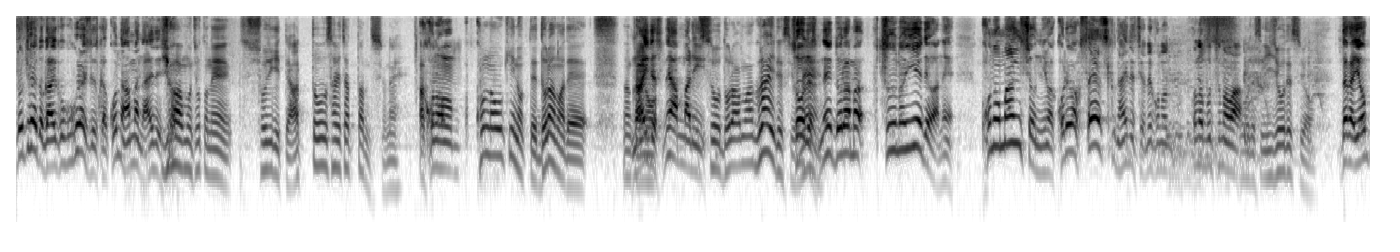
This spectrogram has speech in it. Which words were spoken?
どっちかというと外国暮らしですからこんなんあんまないでいしょ。やもうちょっとね正直言って圧倒されちゃったんですよね。あこのこんな大きいのってドラマでなんかないですねあんまり。そうドラマぐらいですよね。そうですね。ドラマ普通の家ではねこのマンションにはこれはふさわしくないですよねこのこの仏間は。そうです。異常ですよ。だからよっ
